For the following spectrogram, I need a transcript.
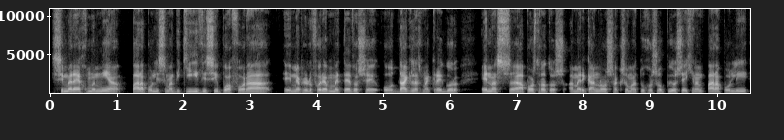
Σήμερα έχουμε μια πάρα πολύ σημαντική είδηση που αφορά ε, μια πληροφορία που μετέδωσε ο Ντάγκλας Μακρέγκορ, ένας απόστρατος Αμερικανός αξιωματούχος, ο οποίος έχει έναν πάρα πολύ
